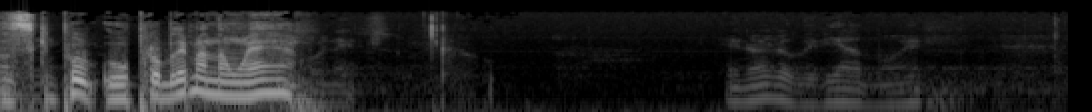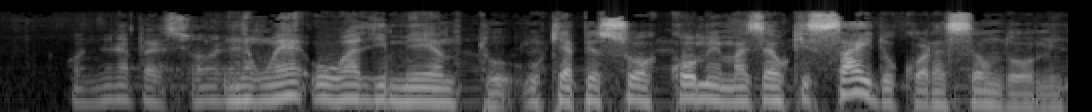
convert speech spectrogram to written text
Diz que o problema não é não é o alimento, o que a pessoa come, mas é o que sai do coração do homem.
